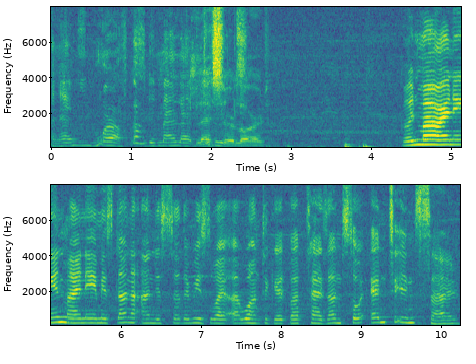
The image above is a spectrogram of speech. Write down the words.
and I need more of God in my life. Bless do her. Lord. Good morning. My name is Donna Anderson. The reason why I want to get baptized, I'm so empty inside.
